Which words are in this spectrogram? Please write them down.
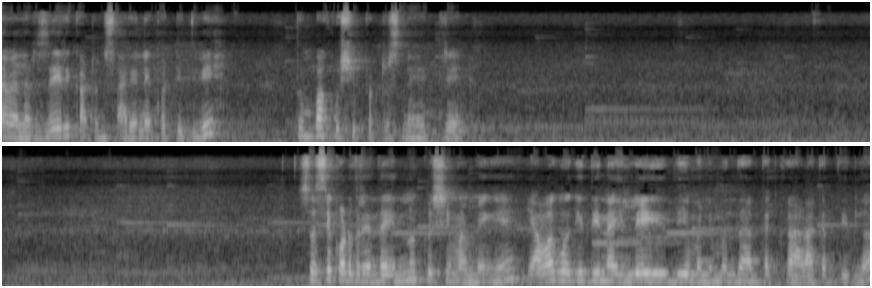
ನಾವೆಲ್ಲರೂ ಸೇರಿ ಕಾಟನ್ ಸ್ಯಾರಿನೇ ಕೊಟ್ಟಿದ್ವಿ. ತುಂಬ ಖುಷಿಪಟ್ಟರು ಸ್ನೇಹಿತರೆ. ಸೊಸೆ ಕೊಡೋದ್ರಿಂದ ಇನ್ನೂ ಖುಷಿ ಮಮ್ಮಿಗೆ. ಯಾವಾಗ ಹೋಗಿದ್ದಿ ನಾ ಇಲ್ಲೇ ಇದ್ದಿ ಮನೆ ಮುಂದೆ ಅಂತ ಕಾಳಕತ್ತಿದ್ಲು.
